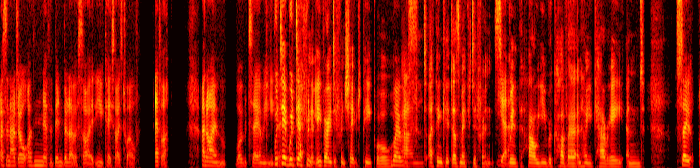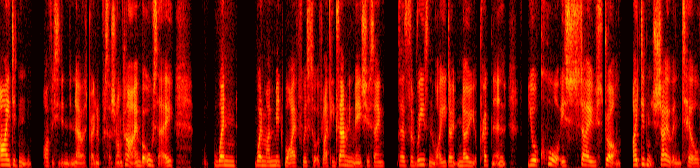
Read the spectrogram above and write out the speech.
as an adult, I've never been below a size UK size twelve ever. And I'm, I would say, I'm a UK. We're, de- we're definitely very different shaped people. Whereas- and I think it does make a difference Yeah. with how you recover and how you carry. And so I didn't obviously didn't know I was pregnant for such a long time, but also when when my midwife was sort of like examining me, she was saying, "There's the reason why you don't know you're pregnant. Your core is so strong. I didn't show until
